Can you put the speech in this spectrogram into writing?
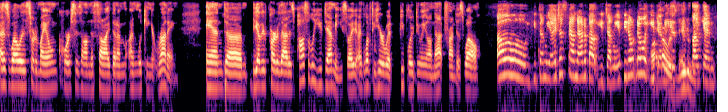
as well as sort of my own courses on the side that I'm I'm looking at running. And um, the other part of that is possibly Udemy. So I, I'd love to hear what people are doing on that front as well. Oh, Udemy! I just found out about Udemy. If you don't know what Oh, I thought it Udemy was is, Udemy. it's like an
